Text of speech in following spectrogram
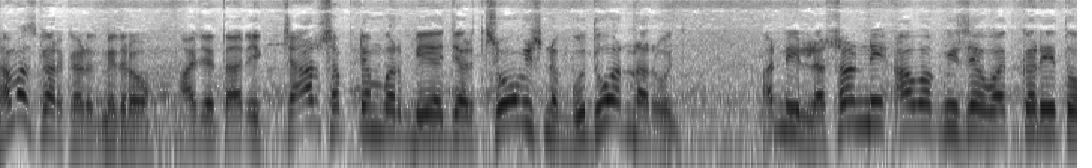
નમસ્કાર ખેડૂત મિત્રો. આજે તારીખ ચાર સપ્ટેમ્બર બે હજાર ચોવીસને બુધવારના રોજ અને લસણની આવક વિશે વાત કરીએ તો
